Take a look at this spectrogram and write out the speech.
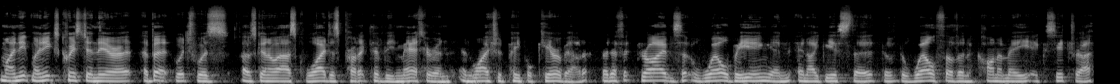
My, ne- my next question there a, bit, which was I was going to ask why does productivity matter and, and why should people care about it? But if it drives well-being and, and I guess the, the, the wealth of an economy, etc.,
